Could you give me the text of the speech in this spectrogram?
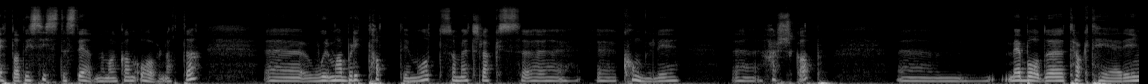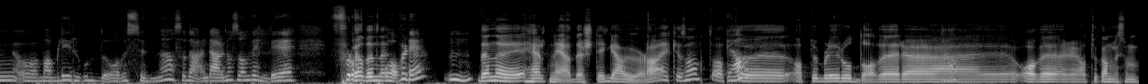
et av de siste stedene man kan overnatte. Eh, hvor man blir tatt imot som et slags eh, eh kongelig eh, herskap. Um, med både traktering og man blir rodd over sundet. Altså det, er, det er noe sånn veldig flott ja, den, over det. Mm. Den er helt nederst i gaula, ikke sant? At, ja. du, at du, blir rodd over, ja. uh, over, At du kan liksom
